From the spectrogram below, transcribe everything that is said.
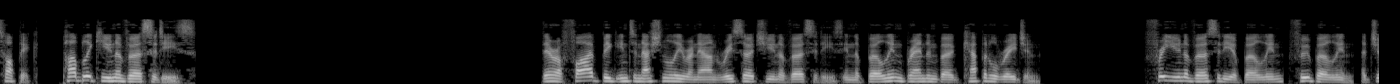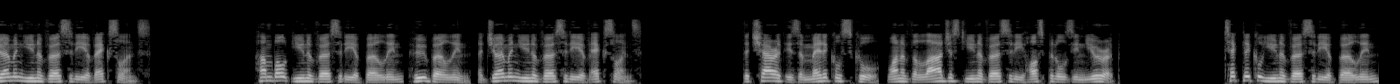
Topic: Public universities. There are five big internationally renowned research universities in the Berlin-Brandenburg capital region. Free University of Berlin, FU Berlin, a German university of excellence. Humboldt University of Berlin, HU Berlin, a German university of excellence. The Charité is a medical school, one of the largest university hospitals in Europe, Technical University of Berlin,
